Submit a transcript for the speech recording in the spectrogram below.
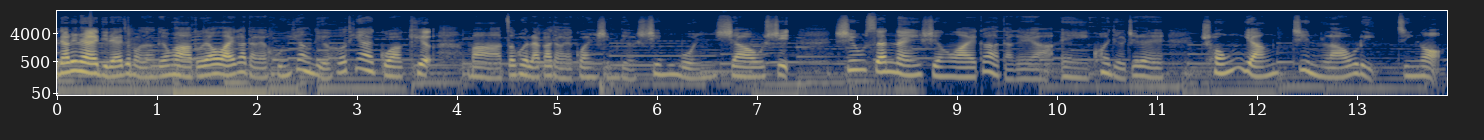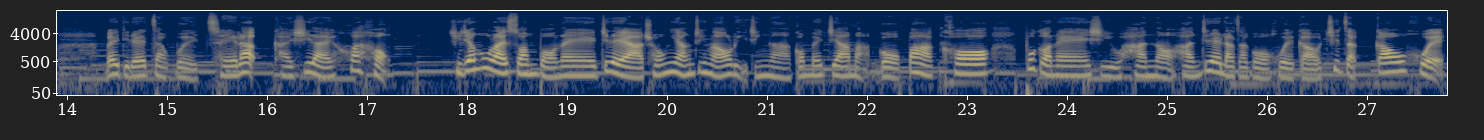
今仔日呢，伫咧节目当中啊，都要来甲大家分享着好听的歌曲，嘛，则会来甲大家关心着新闻消息。首先呢，先来甲大家啊，诶，看到这个重阳敬老礼金哦，要伫咧十月初六开始来发放。市政府来宣布呢，这个啊重阳敬老礼金啊，讲要加嘛五百块，不过呢是有限哦，限这个六十五岁到七十九岁。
